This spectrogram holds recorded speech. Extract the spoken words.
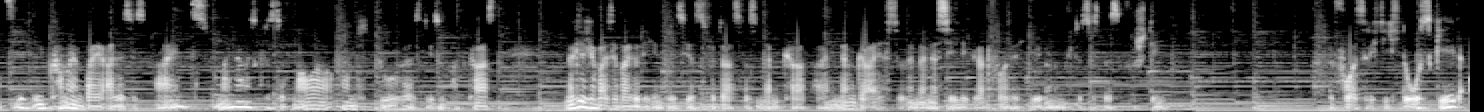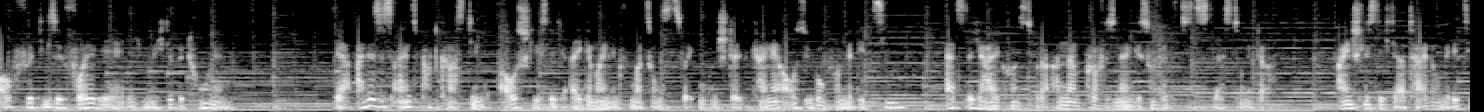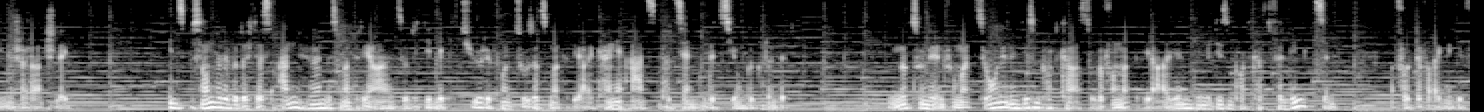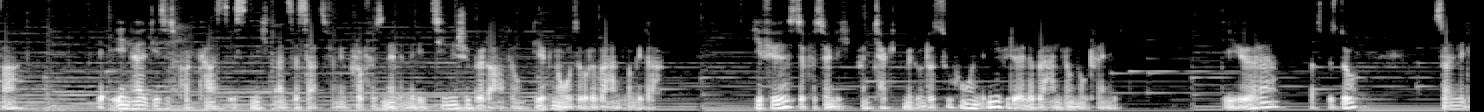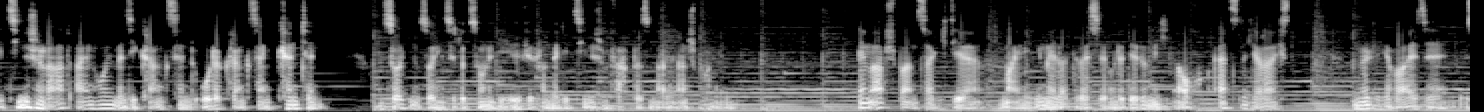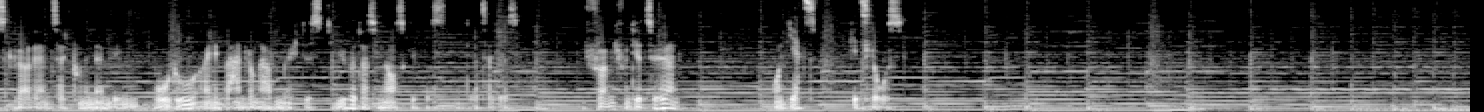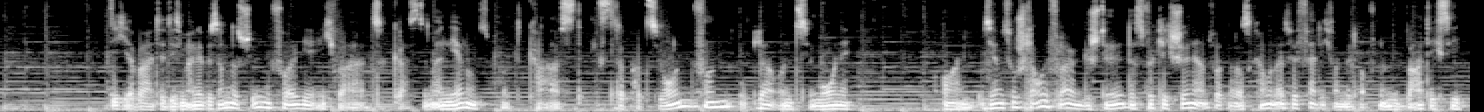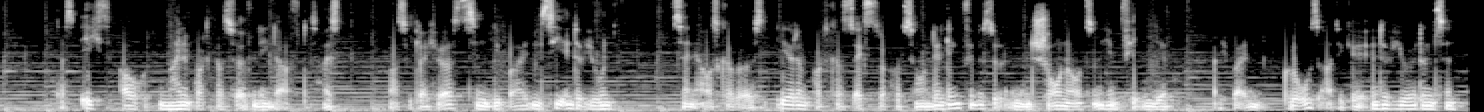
Herzlich willkommen bei Alles ist eins. Mein Name ist Christoph Mauer und du hörst diesen Podcast möglicherweise, weil du dich interessierst für das, was in deinem Körper, in deinem Geist oder in deiner Seele gerade vor sich geht und du möchtest es besser verstehen. Bevor es richtig losgeht, auch für diese Folge, ich möchte betonen, der Alles ist eins Podcast dient ausschließlich allgemeinen Informationszwecken und stellt keine Ausübung von Medizin, ärztlicher Heilkunst oder anderen professionellen Gesundheitsdienstleistungen dar einschließlich der Erteilung medizinischer Ratschläge. Insbesondere wird durch das Anhören des Materials oder die Lektüre von Zusatzmaterial keine Arzt-Patienten-Beziehung begründet. Die Nutzung der Informationen in diesem Podcast oder von Materialien, die mit diesem Podcast verlinkt sind, erfolgt auf eigene Gefahr. Der Inhalt dieses Podcasts ist nicht als Ersatz für eine professionelle medizinische Beratung, Diagnose oder Behandlung gedacht. Hierfür ist der persönliche Kontakt mit Untersuchung und individueller Behandlung notwendig. Die Hörer, was bist du? Sollen medizinischen Rat einholen, wenn sie krank sind oder krank sein könnten und sollten in solchen Situationen die Hilfe von medizinischem Fachpersonal in Anspruch nehmen. Im Abspann sage ich dir meine E-Mail-Adresse, unter der du mich auch ärztlich erreichst. Möglicherweise ist gerade ein Zeitpunkt in deinem Leben, wo du eine Behandlung haben möchtest, die über das hinausgeht, was derzeit ist. Ich freue mich von dir zu hören. Und jetzt geht's los. Dich erwartet diesmal eine besonders schöne Folge. Ich war zu Gast im Ernährungspodcast Extra Portion von Ulla und Simone. Und sie haben so schlaue Fragen gestellt, dass wirklich schöne Antworten rauskamen. Und als wir fertig waren mit Aufnehmen, bat ich sie, dass ich es auch in meinem Podcast veröffentlichen darf. Das heißt, was du gleich hörst, sind die beiden sie interviewen. Seine Ausgabe aus ihrem Podcast Extra Portion. Den Link findest du in den Show Notes und ich empfehle dir, weil die beiden großartige Interviewerinnen sind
